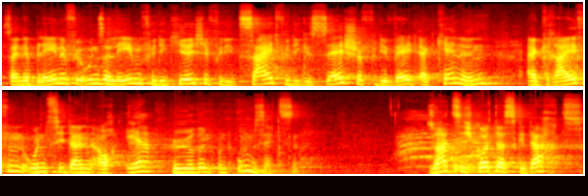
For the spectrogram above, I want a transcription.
seine Pläne für unser Leben, für die Kirche, für die Zeit, für die Gesellschaft, für die Welt erkennen, ergreifen und sie dann auch erhören und umsetzen. So hat sich Gott das gedacht,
